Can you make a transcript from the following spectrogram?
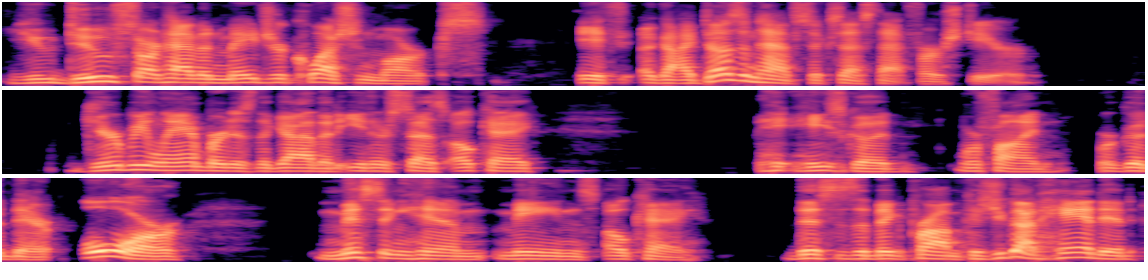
you do start having major question marks if a guy doesn't have success that first year. Guerby Lambert is the guy that either says, okay, he's good. We're fine. We're good there. Or missing him means, okay, this is a big problem because you got handed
